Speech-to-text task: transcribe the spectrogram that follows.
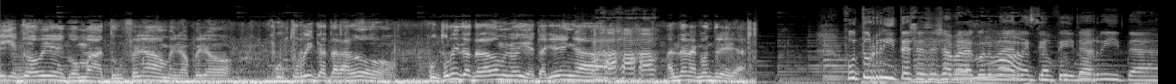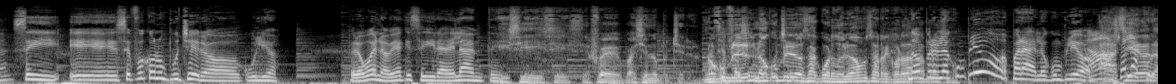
Sí, que todo bien con Matu, un fenómeno, pero Futurrita hasta las 2. Futurrita hasta las 2 menos 10, hasta que venga Aldana Contreras. Futurrita ya se llama la columna de Hermoso, Rintintina. Futurrita. Sí, eh, se fue con un puchero, Julio. Pero bueno, había que seguir adelante. Y sí, sí, se fue haciendo puchero. No Se fue cumple, haciendo no cumple los acuerdos, lo vamos a recordar. No, pero la cumplió. Pará, lo cumplió. No, Ah, yo sí, la verdad.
